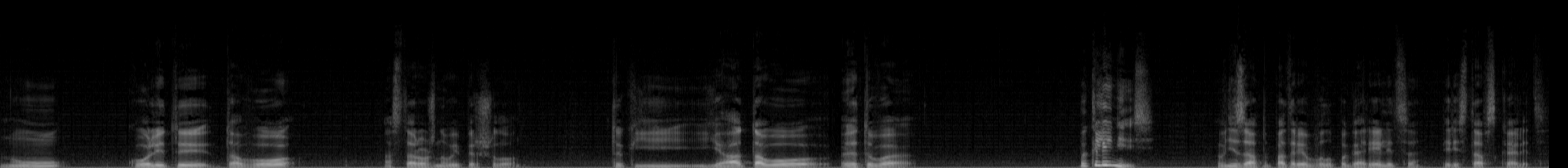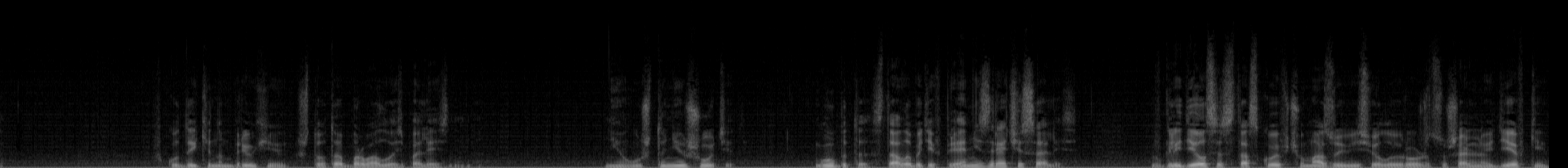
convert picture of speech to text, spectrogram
«Ну, коли ты того...» — осторожно выпершил он. «Так и я того... этого...» «Поклянись!» — внезапно потребовала погорелица, перестав скалиться. В Кудыкином брюхе что-то оборвалось болезненно. Неужто не шутит? Губы-то, стало быть, и впрямь не зря чесались. Вгляделся с тоской в чумазую веселую рожицу шальной девки,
